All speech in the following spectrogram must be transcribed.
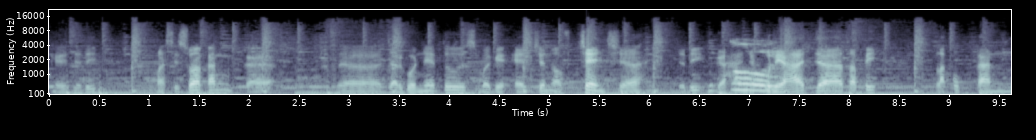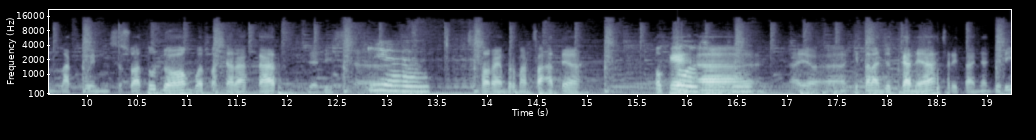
oke. Jadi mahasiswa kan kayak uh, jargonnya itu sebagai agent of change ya. Jadi nggak hanya kuliah aja, tapi lakukan lakuin sesuatu dong buat masyarakat jadi uh, yeah. seseorang yang bermanfaat ya. Oke okay, uh, eh, ayo uh, kita lanjutkan ya ceritanya. Jadi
